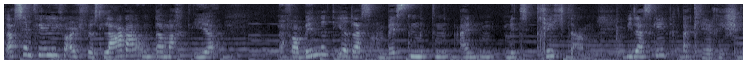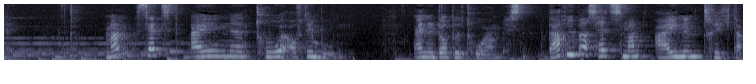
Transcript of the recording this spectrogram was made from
Das empfehle ich euch fürs Lager und da macht ihr, verbindet ihr das am besten mit, den, mit Trichtern. Wie das geht, erkläre ich schnell. Man setzt eine Truhe auf den Boden. Eine Doppeltruhe am besten. Darüber setzt man einen Trichter.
